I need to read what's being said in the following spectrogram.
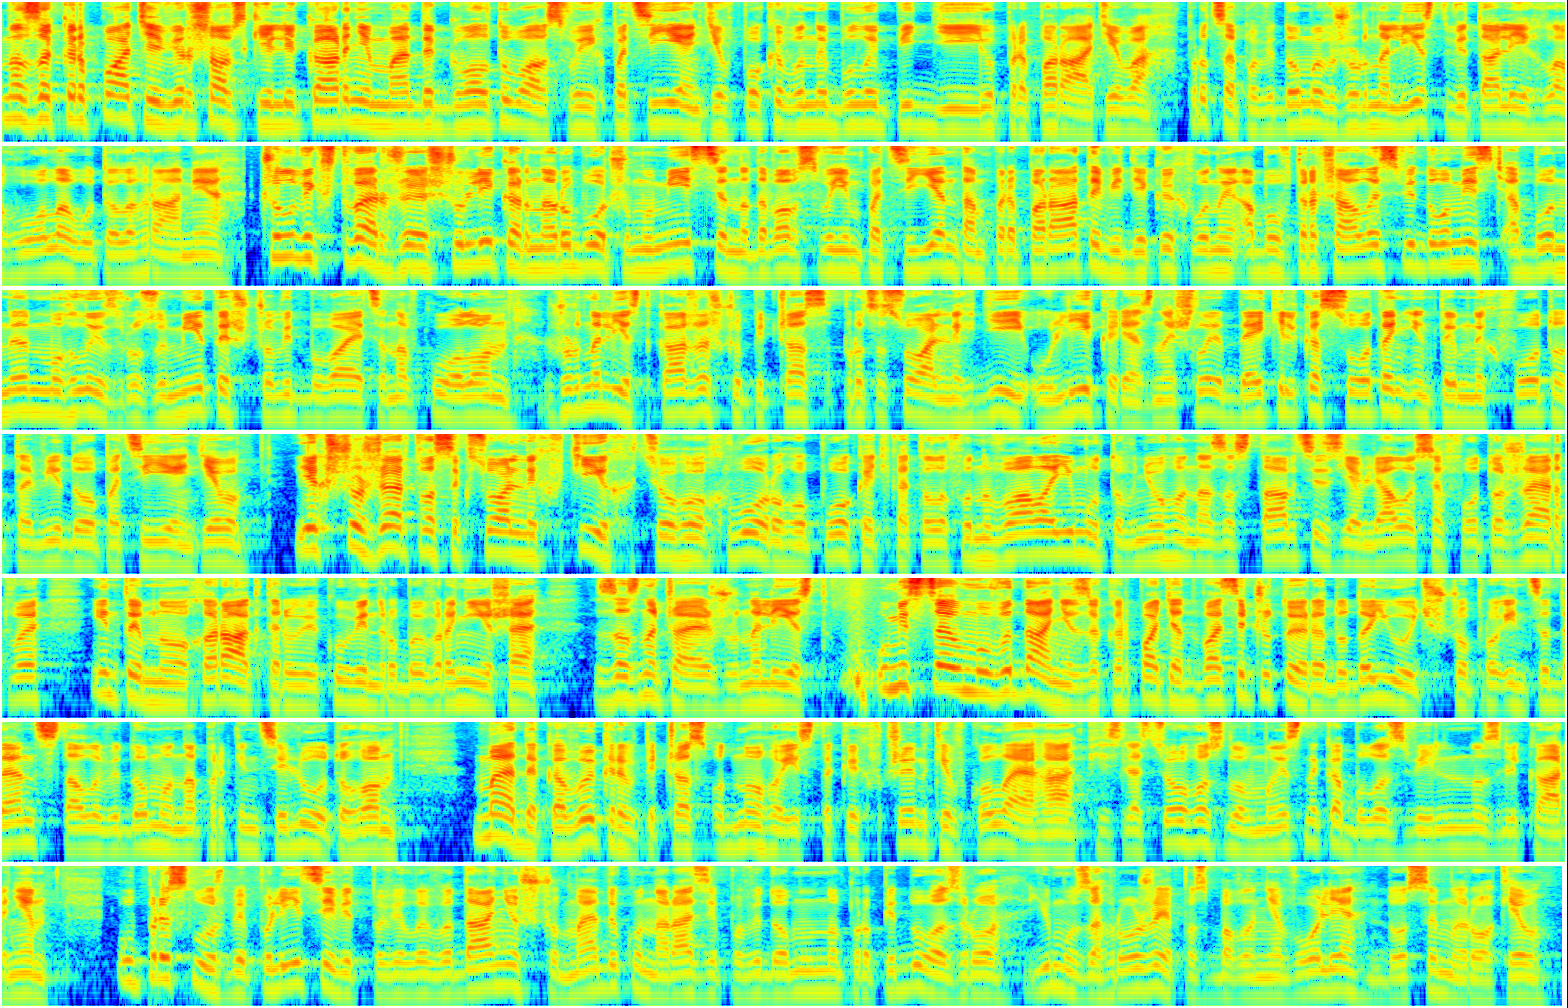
На Закарпатті в Віршавській лікарні медик гвалтував своїх пацієнтів, поки вони були під дією препаратів. Про це повідомив журналіст Віталій Глагола у телеграмі. Чоловік стверджує, що лікар на робочому місці надавав своїм пацієнтам препарати, від яких вони або втрачали свідомість, або не могли зрозуміти, що відбувається навколо. Журналіст каже, що під час процесуальних дій у лікаря знайшли декілька сотень інтимних фото та відео пацієнтів. Якщо жертва сексуальних втіх цього хворого покидька телефонувала йому, то в нього на заставці з'являлося фото жертви інтимного характеру, яку він робив раніше, зазначає журналіст. У місцевому виданні Закарпаття 24 додають, що про інцидент стало відомо наприкінці лютого. Медика викрив під час одного із таких вчинків колега. Після цього зловмисника було звільнено з лікарні. У прес-службі поліції відповіли виданню, що медику наразі повідомлено про підозру. Йому загрожує позбавлення волі до 7 років.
